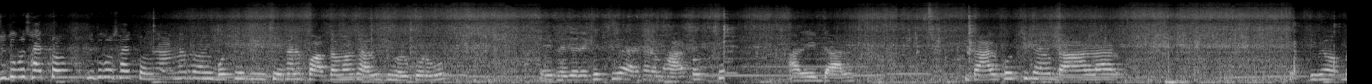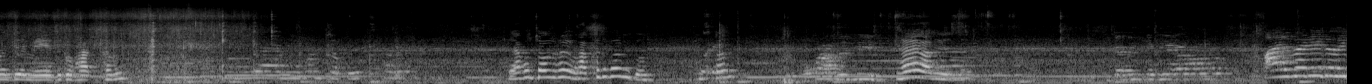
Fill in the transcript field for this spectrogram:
জুতোগুলো সাইড করো জুতোগুলো সাইড করো। রান্না তো আমি বসিয়ে দিয়েছি, এখানে পাবদা মাছ, আলু ঝোল করব। এই ভেজে রেখেছি, আর এখানে ভাত হচ্ছে, আর এই ডাল। ডাল করছি কেন? ডাল আর ডিমে আমরা দিয়ে মেয়ে দুটো ভাত খাবে। এখন চল ভাই, ভাত খেতে পারবি তো? হ্যাঁ ওই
